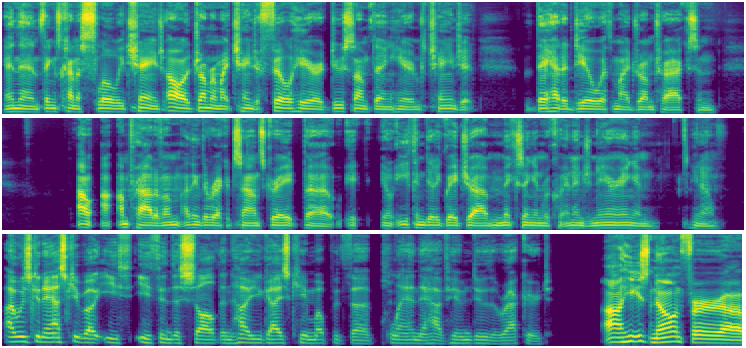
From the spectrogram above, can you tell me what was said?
and then things kind of slowly change. Oh, a drummer might change a fill here, do something here, and change it. They had to deal with my drum tracks, and I, I'm proud of them. I think the record sounds great. But it, you know, Ethan did a great job mixing and, rec- and engineering, and you know, I was going to ask you about Ethan Dussault and how you guys came up with the plan to have him do the record. Uh, he's known for uh,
